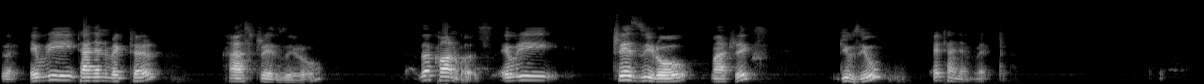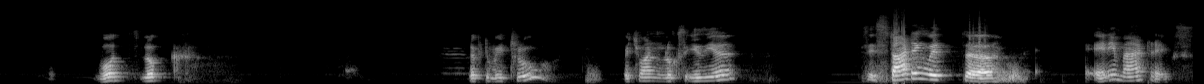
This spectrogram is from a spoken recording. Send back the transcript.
that every tangent vector has trace 0. The converse, every trace 0 matrix gives you a tangent vector. Both look look to be true. Which one looks easier? See, starting with uh, any matrix,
